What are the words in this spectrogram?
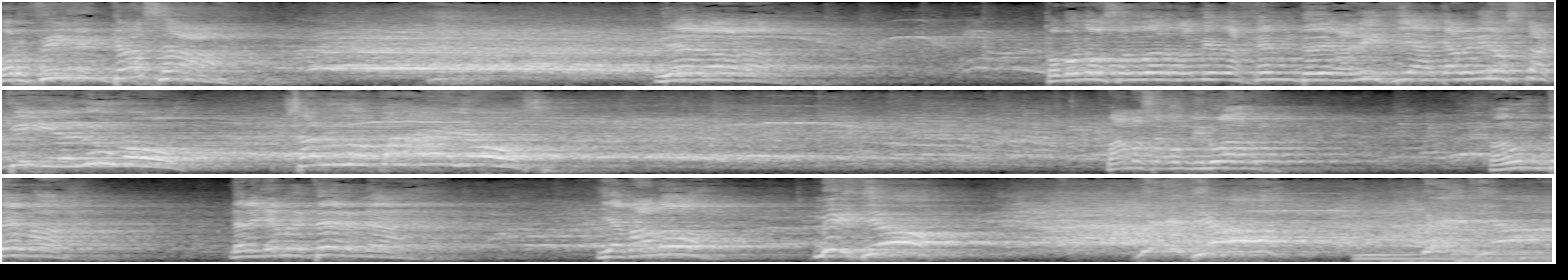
Por fin en casa. Bien ahora. Como no saludar también a gente de Galicia que ha venido hasta aquí, de Lugo. Saludos para ellos. Vamos a continuar con un tema de la llama eterna llamado Micio. Micio. Micio.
